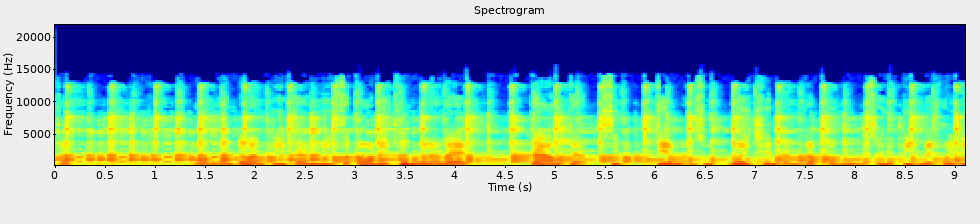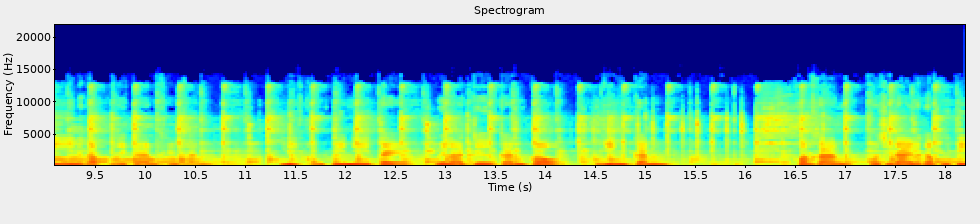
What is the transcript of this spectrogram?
ะครับ พร้อมทั้งการันตีการมีสกอร์ในครึ่งเวลาแรก 9 จาก 10 เกมหลังสุดด้วยเช่นกันนะครับ โอ้โหสถิติไม่ค่อยดีนะครับ ในการแข่งขันลีกของปีนี้ แต่เวลาเจอกันก็ยิงกัน ค่อนข้างพอใช้ได้นะครับสถิติ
